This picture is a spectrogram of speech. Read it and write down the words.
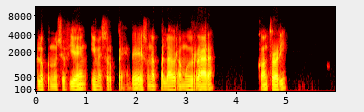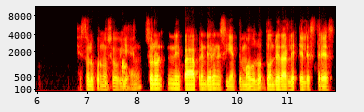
lo pronuncio bien y me sorprende. Es una palabra muy rara. Contrary. Esto lo pronuncio bien. Solo va a aprender en el siguiente módulo dónde darle el estrés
